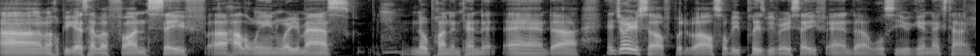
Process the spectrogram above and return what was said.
Um, I hope you guys have a fun, safe uh, Halloween. Wear your mask, no pun intended, and uh, enjoy yourself. But also be please be very safe, and uh, we'll see you again next time.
